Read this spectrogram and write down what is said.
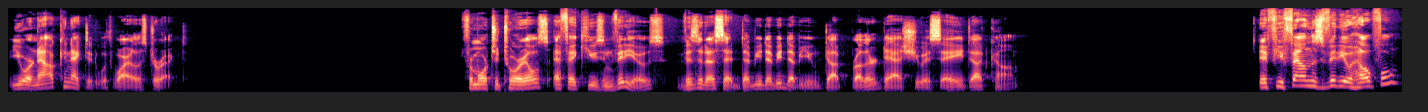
You are now connected with Wireless Direct. For more tutorials, FAQs, and videos, visit us at www.brother-usa.com. If you found this video helpful,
